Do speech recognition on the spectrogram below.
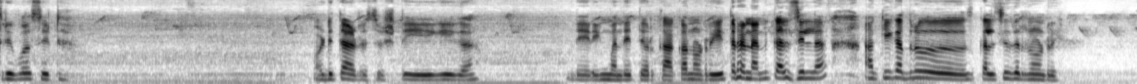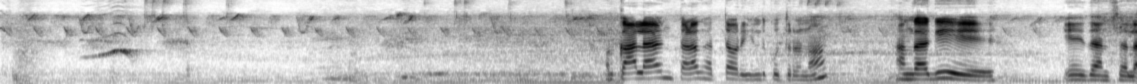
ತ್ರಿಬಲ್ ಸೀಟ್. ಹೊಡಿತಾಳ್ರಿ ಸೃಷ್ಟಿ ಈಗೀಗ. ಡೇರಿಂಗ್ ಬಂದೈತಿ ಅವ್ರ ಕಾಕ ನೋಡ್ರಿ, ಈ ಥರ ನನಗೆ ಕಲಿಸಿಲ್ಲ. ಅಕ್ಕಿಗಾದ್ರೂ ಕಲಿಸಿದ್ರು ನೋಡ್ರಿ. ಅವ್ರ ಕಾಲ ತಳಗೆ ಹತ್ತವ್ರಿ ಹಿಂದೆ ಕೂತ್ರು ಹಂಗಾಗಿ ಇದು ಅನ್ಸಲ್ಲ.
